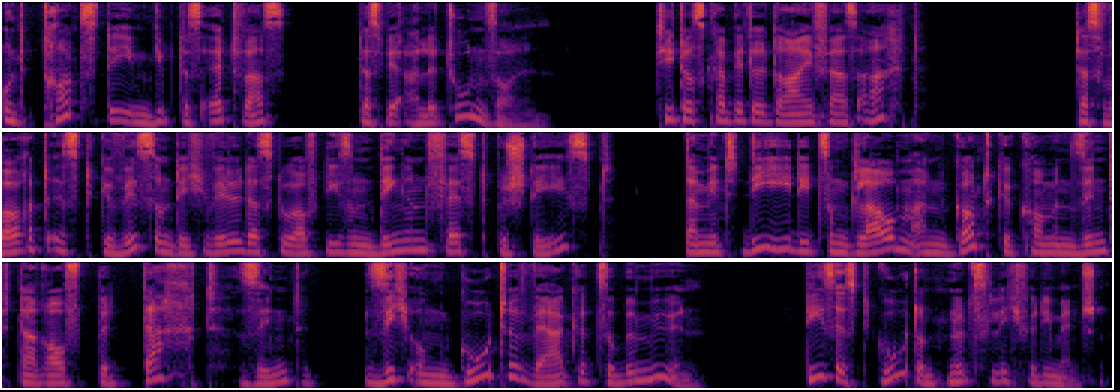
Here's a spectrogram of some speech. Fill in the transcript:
Und trotzdem gibt es etwas, das wir alle tun sollen. Titus Kapitel 3, Vers 8 Das Wort ist gewiss und ich will, dass du auf diesen Dingen fest bestehst, damit die, die zum Glauben an Gott gekommen sind, darauf bedacht sind, sich um gute Werke zu bemühen. Dies ist gut und nützlich für die Menschen.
